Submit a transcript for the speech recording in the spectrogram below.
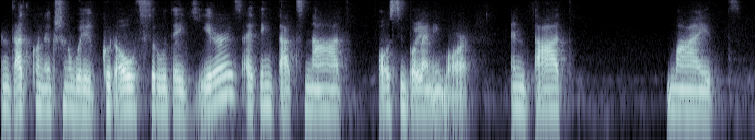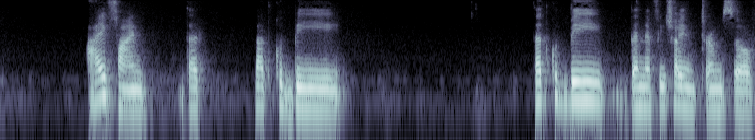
and that connection will grow through the years i think that's not possible anymore. And that might i find that that could be that could be beneficial in terms of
